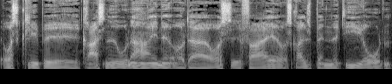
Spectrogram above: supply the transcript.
også klippe græs ned under hegene, og der er også feje og skraldespandene, de er i orden.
